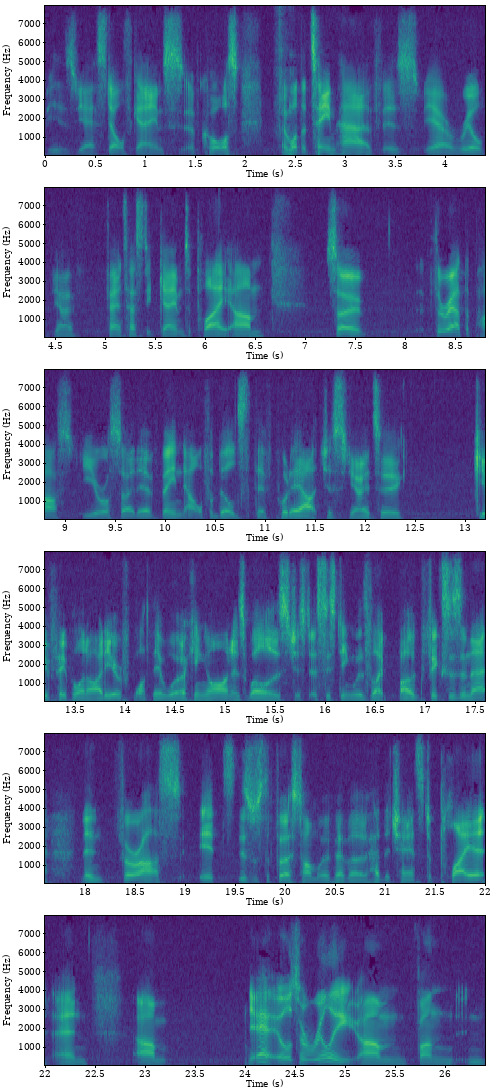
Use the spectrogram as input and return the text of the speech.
his yeah stealth games, of course, and what the team have is yeah a real you know fantastic game to play. Um, so throughout the past year or so, there have been alpha builds that they've put out just you know to give people an idea of what they're working on as well as just assisting with like bug fixes and that. Then for us it's this was the first time we've ever had the chance to play it. And um, yeah it was a really um, fun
